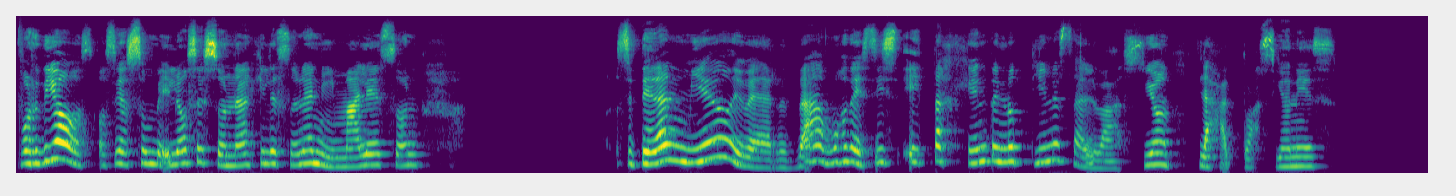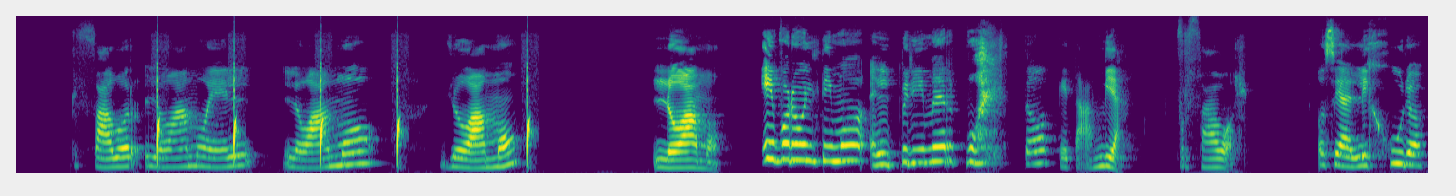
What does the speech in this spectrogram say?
Por Dios, o sea, son veloces, son ágiles, son animales, son... Se te dan miedo de verdad. Vos decís, esta gente no tiene salvación. Las actuaciones, por favor, lo amo él, lo amo, lo amo, lo amo. Y por último, el primer puesto que también, por favor. O sea, les juro,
